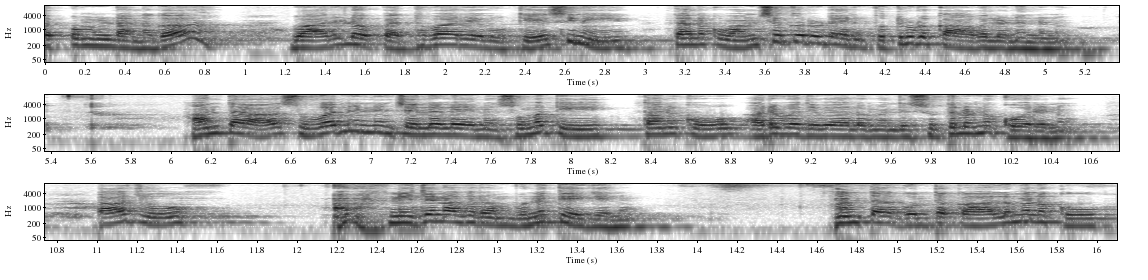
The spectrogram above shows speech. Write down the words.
చెప్పముండనగా వారిలో పెద్దవారియగు కేసిని తనకు వంశకరుడైన పుత్రుడు కావలనెను. అంత సువర్ణిని చెల్లెలైన సుమతి తనకు అరవది వేల మంది సుతులను కోరెను. రాజు నిజనగరం కేగెను. అంత కొంతకాలమునకు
